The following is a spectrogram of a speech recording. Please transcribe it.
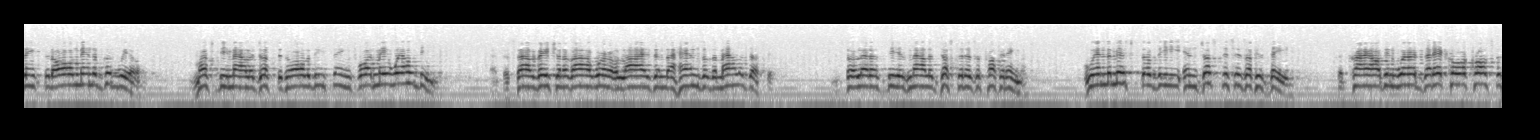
think that all men of goodwill must be maladjusted to all of these things, for it may well be that the salvation of our world lies in the hands of the maladjusted. So let us be as maladjusted as the prophet Amos, who in the midst of the injustices of his day could cry out in words that echo across the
